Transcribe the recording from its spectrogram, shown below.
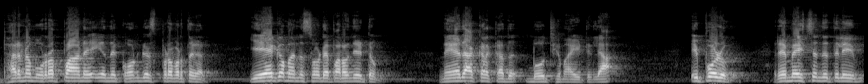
ഭരണം ഉറപ്പാണ് എന്ന് കോൺഗ്രസ് പ്രവർത്തകർ ഏകമനസ്സോടെ പറഞ്ഞിട്ടും നേതാക്കൾക്കത് ബോധ്യമായിട്ടില്ല. ഇപ്പോഴും രമേശ് ചെന്നിത്തലയും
